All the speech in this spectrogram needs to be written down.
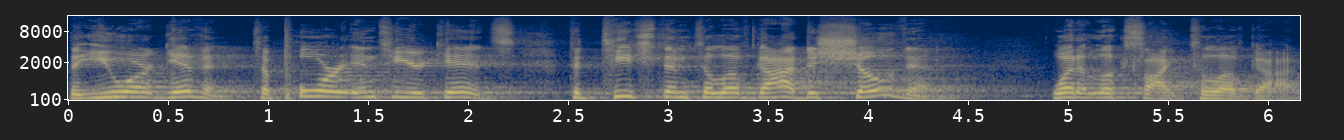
that you are given to pour into your kids, to teach them to love God, to show them what it looks like to love God.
